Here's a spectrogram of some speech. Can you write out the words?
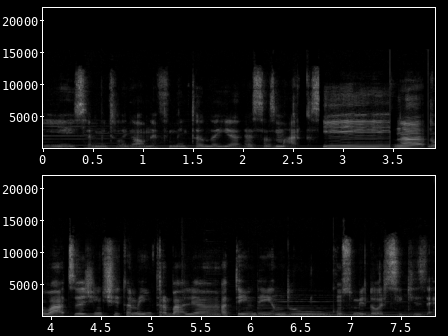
e isso é muito muito legal, né? Fomentando aí essas marcas. E na, no WhatsApp a gente também trabalha atendendo o consumidor, se quiser.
